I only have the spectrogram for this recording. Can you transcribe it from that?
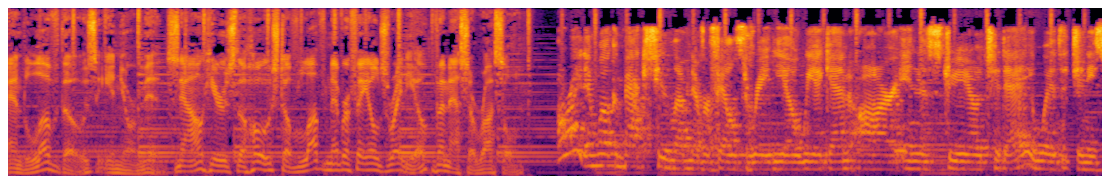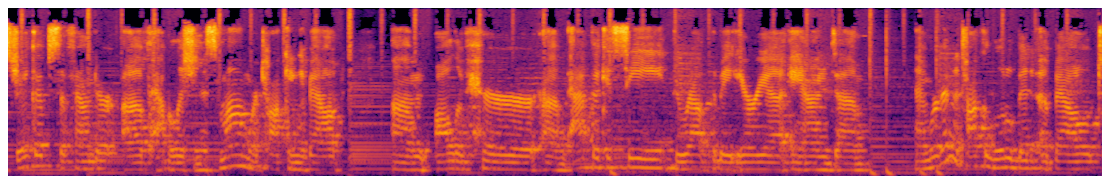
and love those in your midst. Now, here's the host of Love Never Fails Radio, Vanessa Russell. All right, and welcome back to Love Never Fails Radio. We again are in the studio today with Janice Jacobs, the founder of Abolitionist Mom. We're talking about um, all of her um, advocacy throughout the Bay Area and um, and we're going to talk a little bit about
